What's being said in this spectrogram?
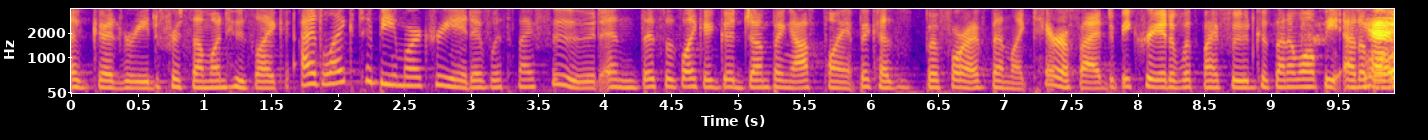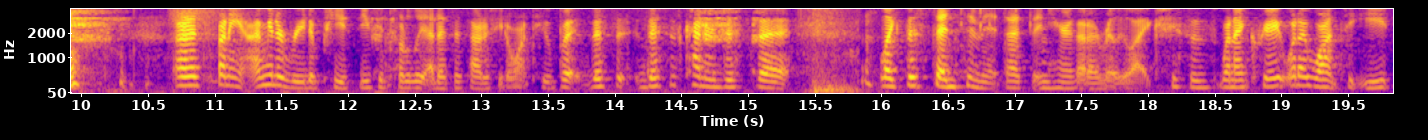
a good read for someone who's like, I'd like to be more creative with my food. And this is like a good jumping off point because before I've been like terrified to be creative with my food because then it won't be edible. Yes. And it's funny. I'm going to read a piece. You can totally edit this out if you don't want to. But this this is kind of just the like the sentiment that's in here that I really like. She says, "When I create what I want to eat,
